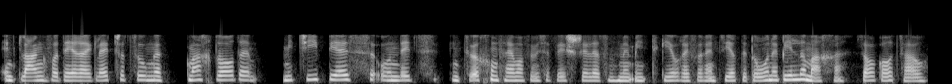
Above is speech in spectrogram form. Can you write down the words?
entlang von dieser Gletscherzunge gemacht worden mit GPS und jetzt in Zukunft haben wir feststellen, dass wir mit georeferenzierten Drohnenbildern machen. So geht es auch.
